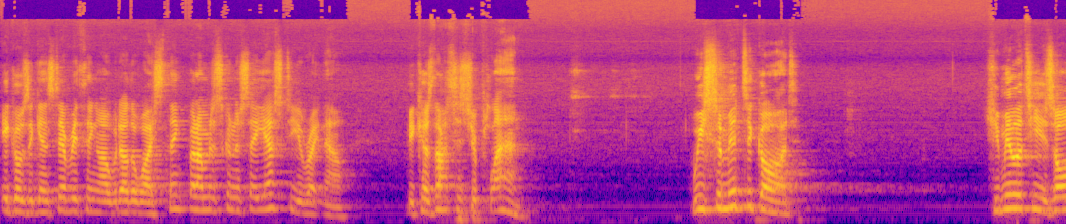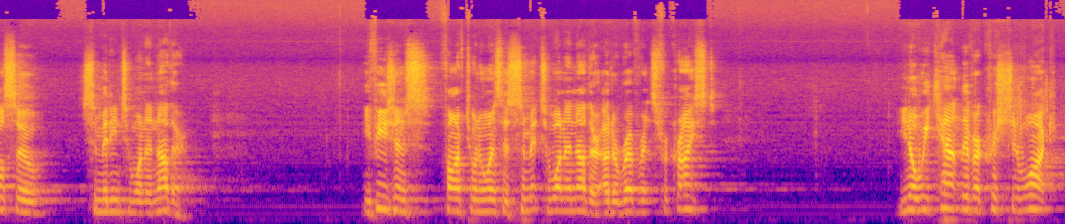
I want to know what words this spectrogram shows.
It goes against everything I would otherwise think, but I'm just going to say yes to you right now because that is your plan. We submit to God. Humility is also submitting to one another. Ephesians 5:21 says submit to one another out of reverence for Christ. You know, we can't live our Christian walk.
